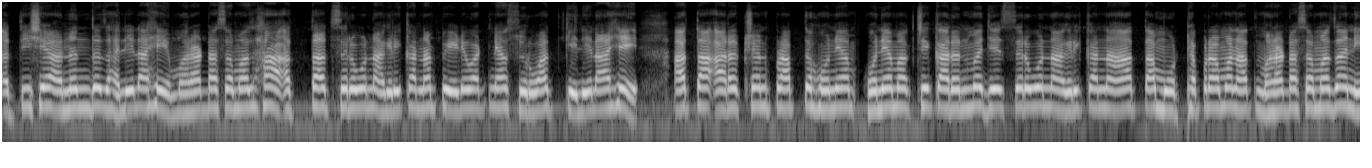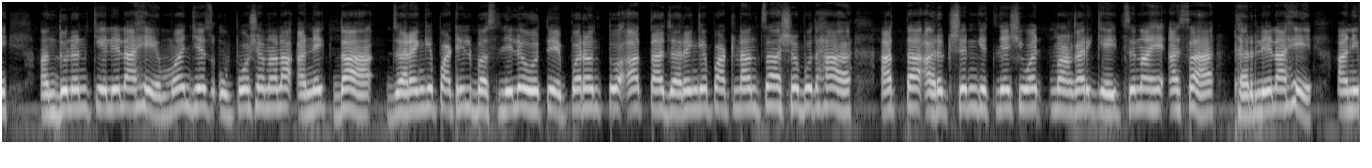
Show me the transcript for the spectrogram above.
अतिशय आनंद झालेला आहे. मराठा समाज हा आत्ताच सर्व नागरिकांना पेढे वाटण्यास सुरुवात केलेला आहे. आता आरक्षण प्राप्त होण्या होण्यामागचे कारण म्हणजे सर्व नागरिकांना आता मोठ्या प्रमाणात मराठा समाजाने आंदोलन केलेलं आहे. म्हणजेच उपोषणाला अनेकदा जरांगे पाटील बसलेले होते. परंतु आता जरांगे पाटलांचा शब्द हा आत्ता आरक्षण घेतल्याशिवाय माघार घ्यायचं नाही असा ठरलेला आहे. आणि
